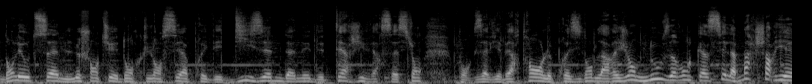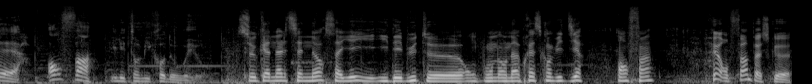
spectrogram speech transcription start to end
Dans les Hauts-de-Seine, le chantier est donc lancé après des dizaines d'années de tergiversations. Pour Xavier Bertrand, le président de la région, nous avons cassé la marche arrière. Enfin, il est au micro de Ce canal Seine-Nord, ça y est, il, débute, euh, on, a presque envie de dire enfin. Enfin, parce que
